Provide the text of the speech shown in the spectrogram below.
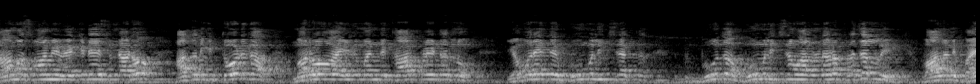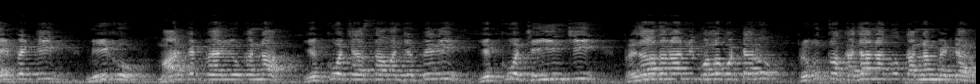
రామస్వామి వెంకటేష్ ఉన్నాడో అతనికి తోడుగా మరో ఐదు మంది కార్పొరేటర్లు ఎవరైతే భూములు ఇచ్చిన భూత భూములు ఇచ్చిన వాళ్ళు ఉన్నారో ప్రజల్ని వాళ్ళని భయపెట్టి మీకు మార్కెట్ వాల్యూ కన్నా ఎక్కువ చేస్తామని చెప్పి ఎక్కువ చేయించి ప్రజాధనాన్ని కొల్లగొట్టారు ప్రభుత్వ ఖజానాకు కన్నం పెట్టారు.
